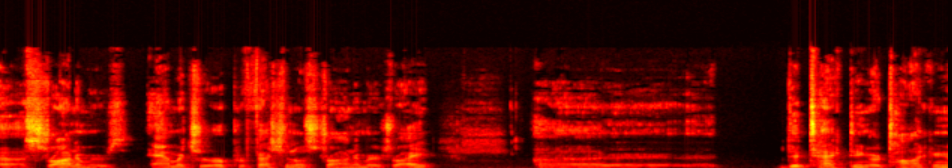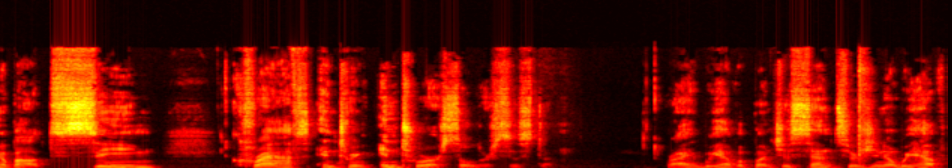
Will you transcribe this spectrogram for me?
uh, astronomers, amateur or professional astronomers, right, uh, detecting or talking about seeing crafts entering into our solar system, right? We have a bunch of sensors, you know, we have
